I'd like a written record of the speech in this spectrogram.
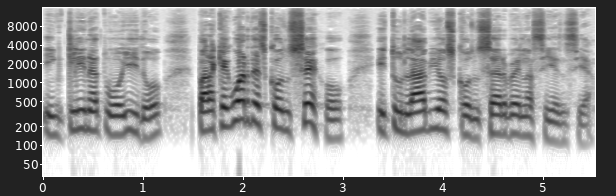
inclina tu oído, para que guardes consejo y tus labios conserven la ciencia.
